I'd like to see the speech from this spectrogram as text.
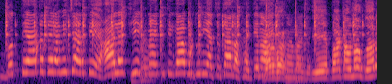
बघते आता त्याला विचारते. आलं ठीक नाही तर ती गाबर दुनियाचं चाला खाय ते नाही बरोबर माझं ते पाठव लवकर.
